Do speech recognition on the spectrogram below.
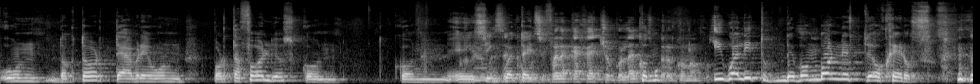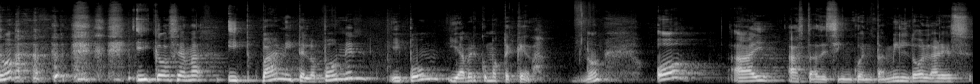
un doctor, te abre un portafolios con, con eh, Con el- 50 como si fuera caja de chocolates, como- pero con ojos. Igualito, de bombones de ojeros, ¿no? y cómo se llama, y van y te lo ponen y pum, y a ver cómo te queda, ¿no? O hay hasta de 50 mil dólares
